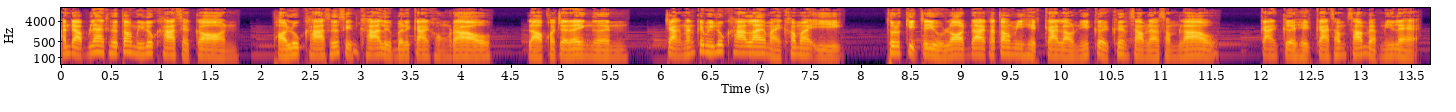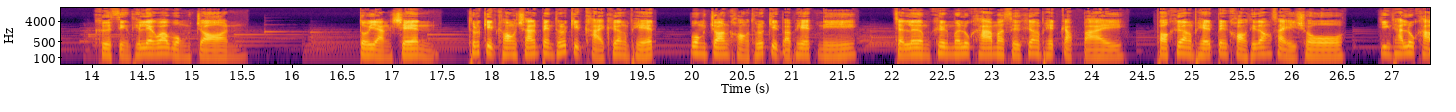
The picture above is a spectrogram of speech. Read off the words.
อันดับแรกเธอต้องมีลูกค้าเสียก่อน พอลูกค้าซื้อสินค้าหรือบริการของเรา เราก็จะได้เงิน จากนั้นก็มีลูกค้ารายใหม่เข้ามาอีก ธุรกิจจะอยู่รอดได้ก็ต้องมีเหตุการณ์เหล่านี้เกิดขึ้นซ้ำแล้วซ้ำเล่า การเกิดเหตุการณ์ซ้ำๆแบบนี้แหละ คือสิ่งที่เรียกว่าวงจร ตัวอย่างเช่น ธุรกิจของฉันเป็นธุรกิจขายเครื่องเพชร วงจรของธุรกิจประเภทนี้ จะเริ่มขึ้นเมื่อลูกค้ามาซื้อเครื่องเพชรกลับไปพราะเครื่องเพชรเป็นของที่ต้องใส่โชว์ ยิ่งถ้าลูกค้า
